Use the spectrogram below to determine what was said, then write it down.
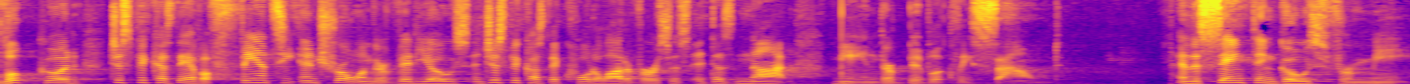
look good, just because they have a fancy intro in their videos, and just because they quote a lot of verses, it does not mean they're biblically sound. And the same thing goes for me.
